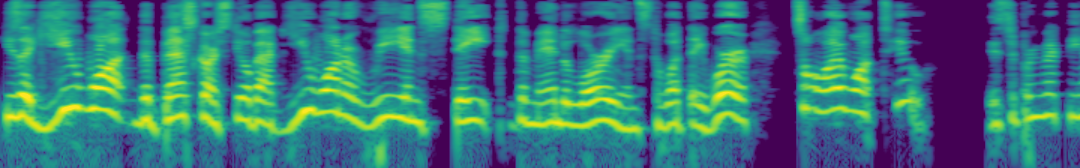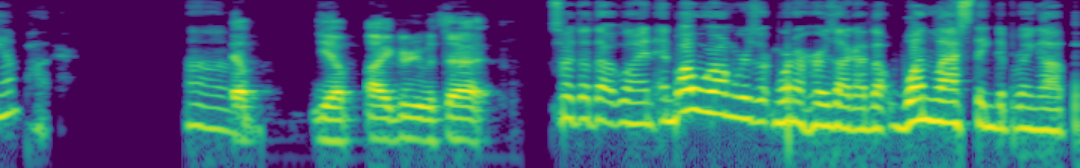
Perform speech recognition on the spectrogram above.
he's like, you want the Beskar steel back. You want to reinstate the Mandalorians to what they were. It's all I want too, is to bring back the Empire. Um, Yep. Yep, I agree with that. so I thought that line. And while we're on Werner Herzog, I've got one last thing to bring up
